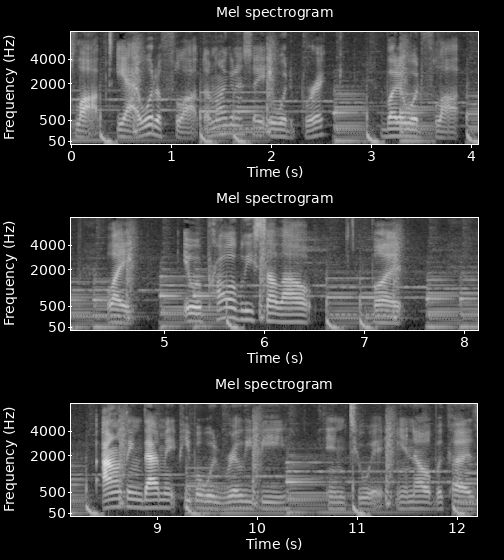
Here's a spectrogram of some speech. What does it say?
flopped. Yeah, it would have flopped. I'm not gonna say it would brick, but it would flop. Like, it would probably sell out, but I don't think that many people would really be into it, you know, because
